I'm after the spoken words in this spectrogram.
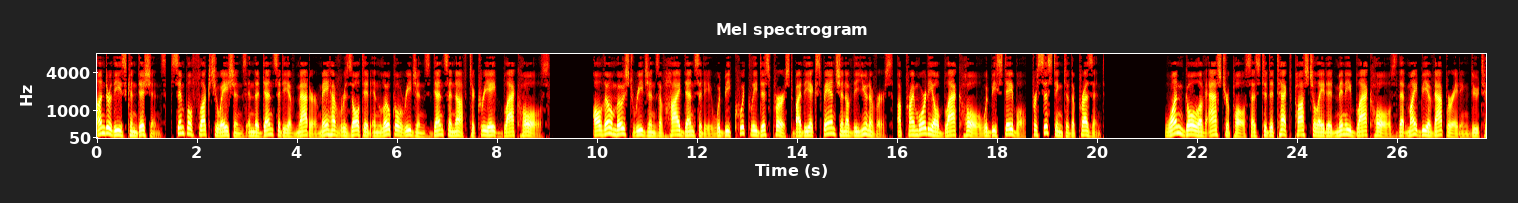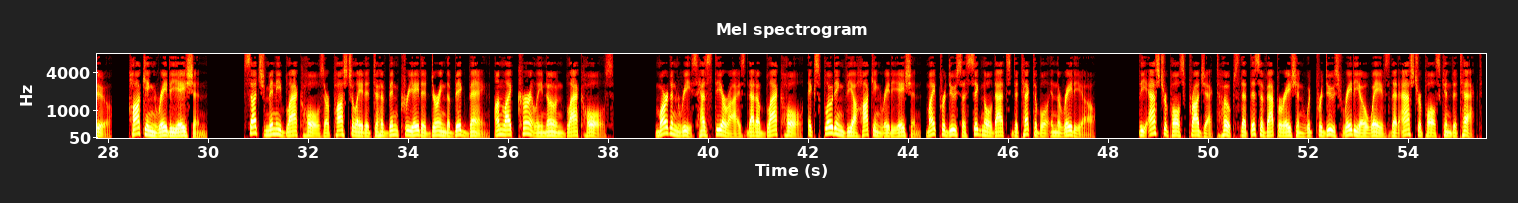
Under these conditions, simple fluctuations in the density of matter may have resulted in local regions dense enough to create black holes. Although most regions of high density would be quickly dispersed by the expansion of the universe, a primordial black hole would be stable, persisting to the present. One goal of Astropulse is to detect postulated mini black holes that might be evaporating due to Hawking radiation. Such mini black holes are postulated to have been created during the Big Bang, unlike currently known black holes. Martin Rees has theorized that a black hole, exploding via Hawking radiation, might produce a signal that's detectable in the radio. The Astropulse project hopes that this evaporation would produce radio waves that Astropulse can detect.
